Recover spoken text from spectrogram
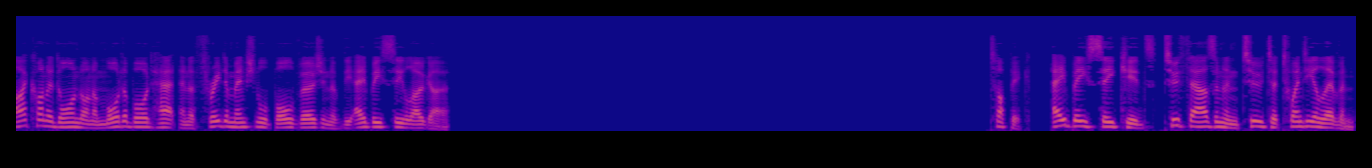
icon adorned on a mortarboard hat and a three-dimensional ball version of the ABC logo. Topic: ABC Kids 2002 to 2011.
